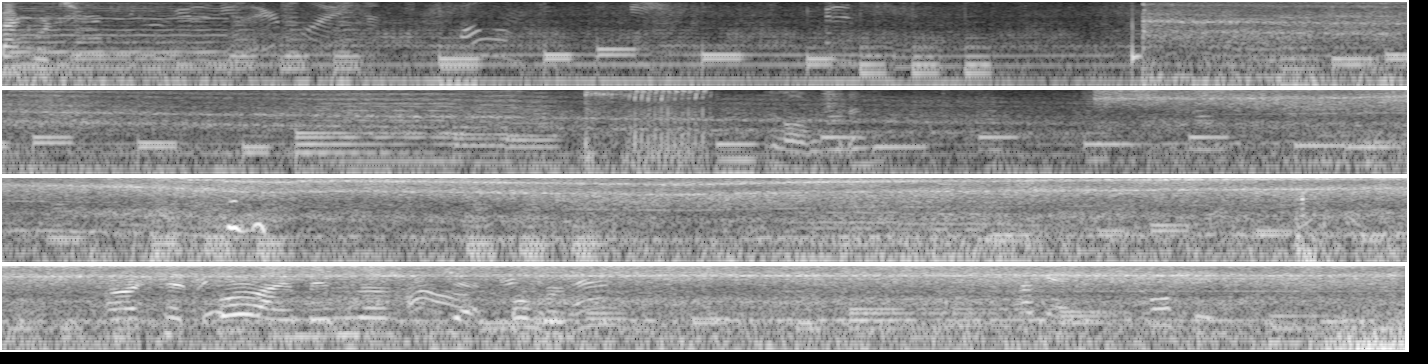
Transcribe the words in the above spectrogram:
Me. No, I'm kidding. Alright, 10-4, I'm in the jet. Over. Okay, full speed.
